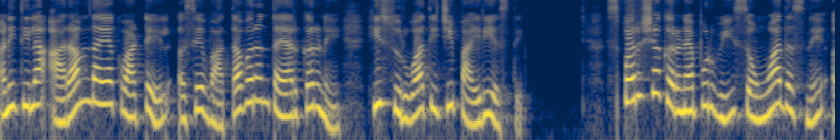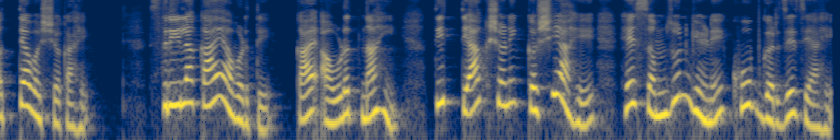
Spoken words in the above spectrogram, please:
आणि तिला आरामदायक वाटेल असे वातावरण तयार करणे ही सुरुवातीची पायरी असते. स्पर्श करण्यापूर्वी संवाद असणे अत्यावश्यक आहे. स्त्रीला काय आवडते काय आवडत नाही ती त्या क्षणी कशी आहे हे समजून घेणे खूप गरजेचे आहे.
